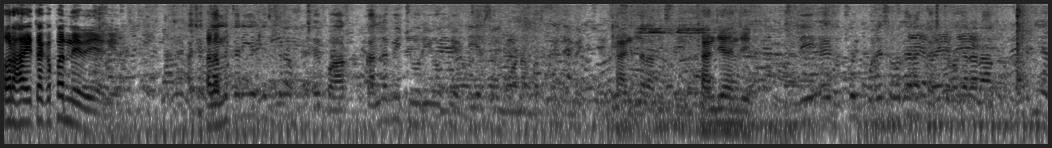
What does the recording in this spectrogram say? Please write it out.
ਔਰ ਹਜੇ ਤੱਕ ਭੰਨੇ ਹੋਏ ਹੈਗੇ ਅੱਛਾ ਗੱਲ ਕਰੀਏ ਜਿਸ ਤਰ੍ਹਾਂ ਇਹ ਬਾਰ ਕੱਲ ਵੀ ਚੋਰੀ ਹੋ ਕੇ ਹਟੀ ਹੈ ਬਸਤੀ ਦੇ ਵਿੱਚ। ਹਾਂਜੀ। ਹਾਂਜੀ ਤੇ ਇਹ ਕੋਈ ਪੁਲਿਸ ਵਗੈਰਾ ਗਸ਼ਤ ਵਗੈਰਾ ਰਾਤ ਨੂੰ ਕਰਦੀ ਹੈ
